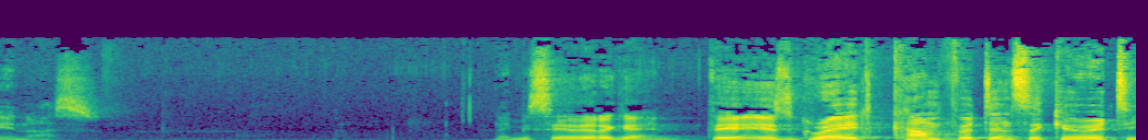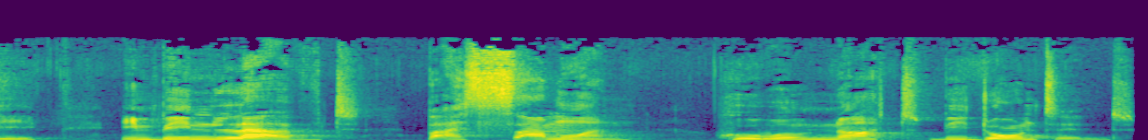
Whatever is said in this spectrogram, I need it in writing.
in us. Let me say that again. There is great comfort and security in being loved by someone who will not be daunted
